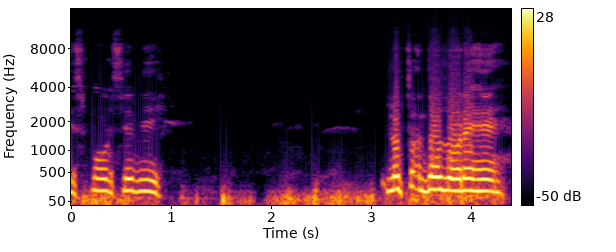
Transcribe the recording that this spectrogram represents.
स्पोर्ट से भी लुत्फ अंदोज हो रहे हैं।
